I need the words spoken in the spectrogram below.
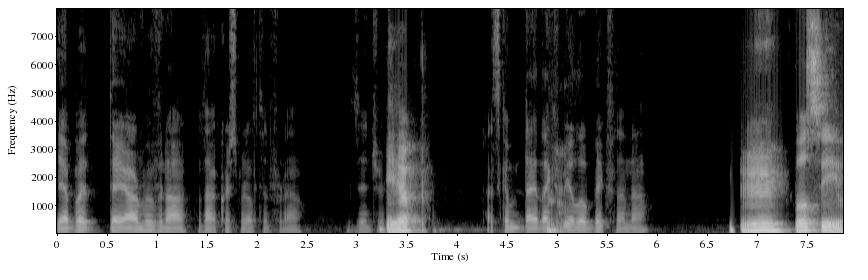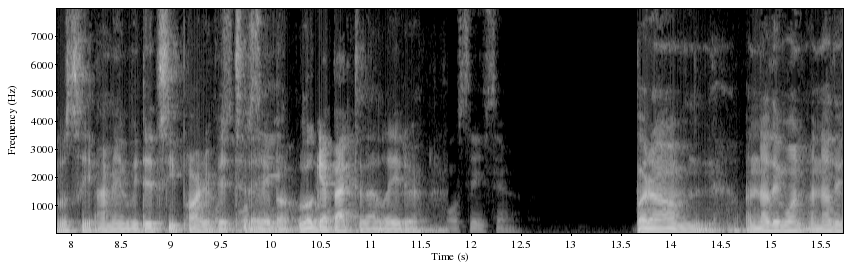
Yeah, but they are moving on without Khris Middleton for now. He's injured. Yep. That's gonna that, that could be a little big for them now. Mm, we'll see, we'll see. I mean, we did see part of We'll- it we'll today, but we'll get back to that later. We'll see soon. But um, another one, another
